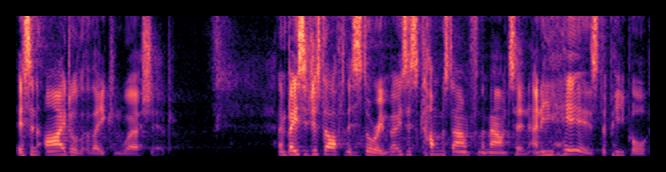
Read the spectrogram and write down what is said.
It's an idol that they can worship. And basically, just after this story, Moses comes down from the mountain and he hears the people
